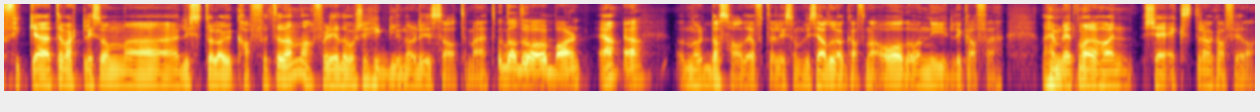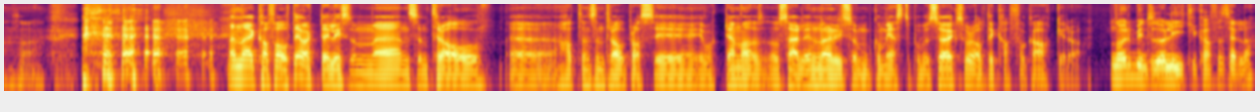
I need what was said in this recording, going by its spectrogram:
fikk jeg etter hvert liksom uh, lyst til å lage kaffe til dem, da, fordi det var så hyggelig når de sa til meg etterpå. Da du var barn? Ja, Ja. når, Da sa de ofte, liksom, hvis jeg hadde lagd kaffen, da, å, det var en nydelig kaffe. Og hemmeligheten var å ha en skje ekstra kaffe i, da. Så. Men uh, kaffe har alltid vært eh, liksom en sentral uh, Hatt en sentral plass i, i vårt hjem. Da. Og særlig når det liksom kom gjester på besøk, så var det alltid kaffe og kaker. Og. Når begynte du å like kaffe selv, da?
